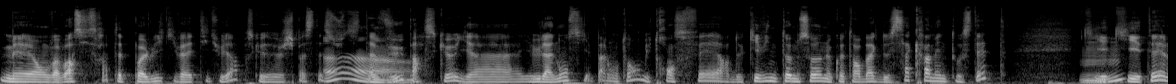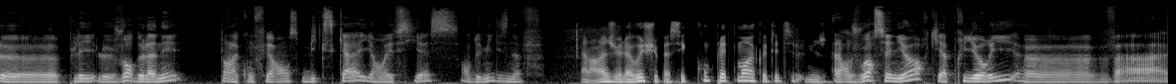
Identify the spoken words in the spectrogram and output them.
mais on va voir si ce sera peut-être pas lui qui va être titulaire, parce que je sais pas si t'as Ah. si vu, parce qu'il y a, il y a eu l'annonce il y a pas longtemps du transfert de Kevin Thompson, le quarterback de Sacramento State, qui, Mhm. qui était le, play, le joueur de l'année dans la conférence Big Sky en FCS en 2019. Alors là, je vais l'avouer, je suis passé complètement à côté de cette news. Alors joueur senior qui a priori euh, va,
